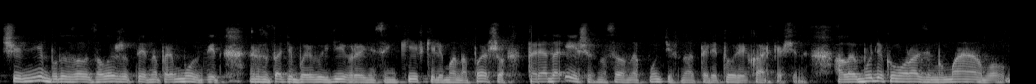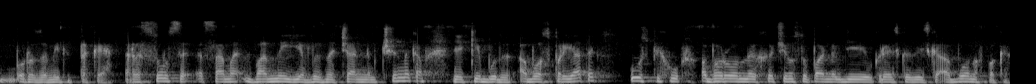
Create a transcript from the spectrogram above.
чи ні, буде залежати напряму від результатів бойових дій в районі Сеньківки, Лімана Першого та ряда інших населених пунктів на території Харківщини. Але в будь-якому разі ми маємо розуміти таке: ресурси саме вони є визначальним чинником, які будуть або сприяти успіху оборонних чи наступальних дій українського війська, або навпаки.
